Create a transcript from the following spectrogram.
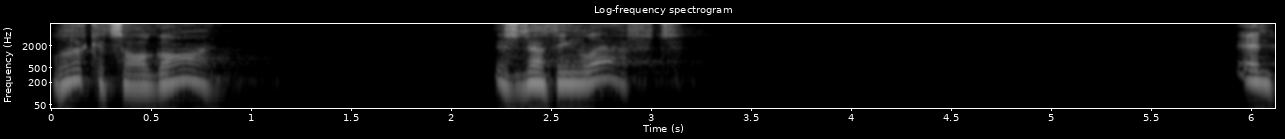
Look, it's all gone. There's nothing left. And,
